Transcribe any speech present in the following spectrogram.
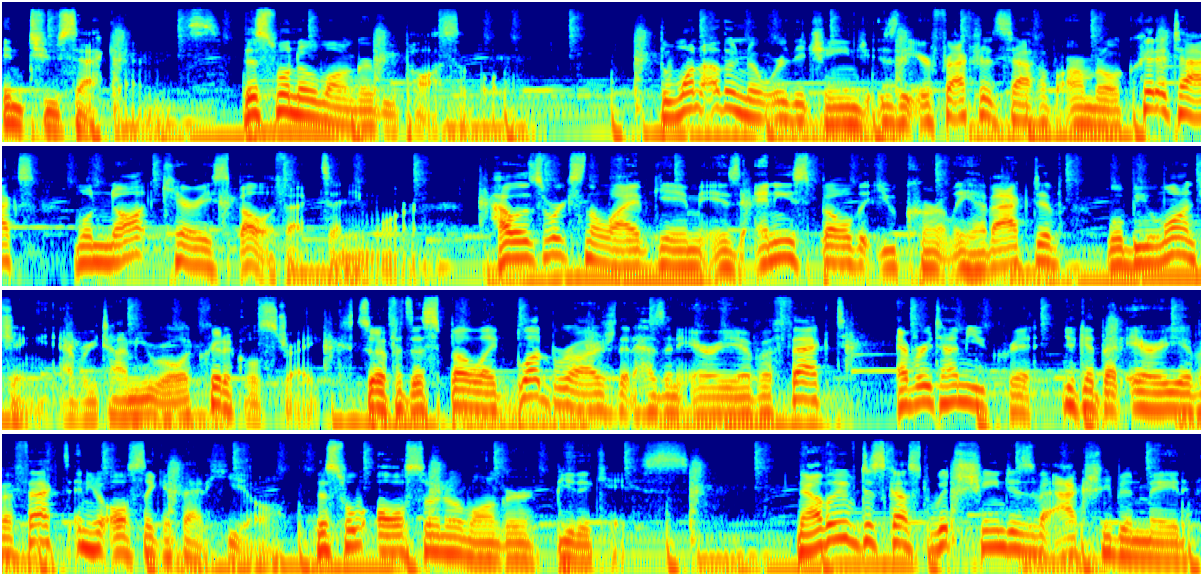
in two seconds. This will no longer be possible. The one other noteworthy change is that your Fractured Staff of Armadyl crit attacks will not carry spell effects anymore. How this works in the live game is any spell that you currently have active will be launching every time you roll a critical strike. So if it's a spell like Blood Barrage that has an area of effect, every time you crit, you get that area of effect and you'll also get that heal. This will also no longer be the case. Now that we've discussed which changes have actually been made,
